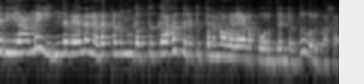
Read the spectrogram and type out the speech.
தெரியாமல் இந்த வேலை நடக்கணுங்கிறதுக்காக திருட்டுத்தனமாக விளையாட போகிறதுன்றது ஒரு வகை.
